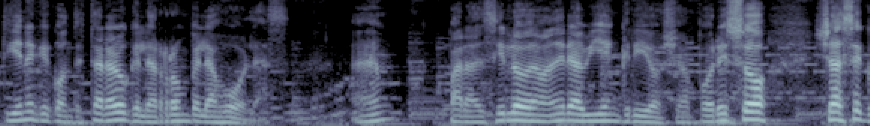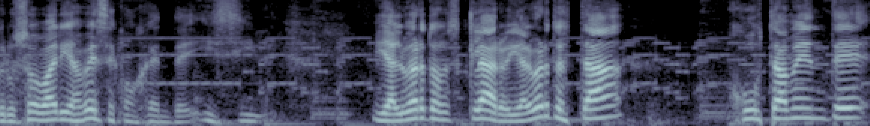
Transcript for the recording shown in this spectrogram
tiene que contestar algo que le rompe las bolas. ¿eh? Para decirlo de manera bien criolla. Por eso ya se cruzó varias veces con gente. Y si. Y Alberto, claro, y Alberto está justamente.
